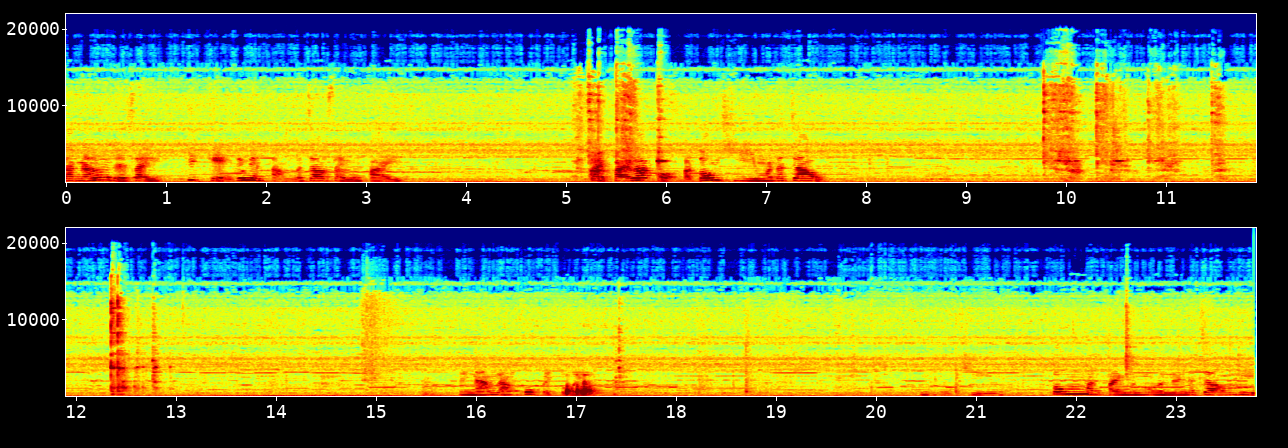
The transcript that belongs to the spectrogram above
จากนั้นเราจะใส่พริกแกงที่น้องเนนต่ำนะเจ้าใส่ลงไป ใส่ไปแล้วก็บะต้มครีมมันนะเจ้า ใส่น้ำล้างพวกไปตัวโอเค ต้มมันไปเมินๆเลยนะเจ้าพี่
